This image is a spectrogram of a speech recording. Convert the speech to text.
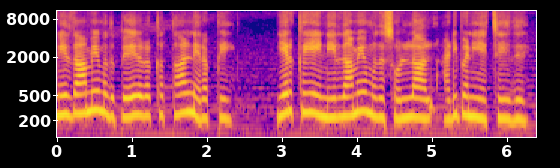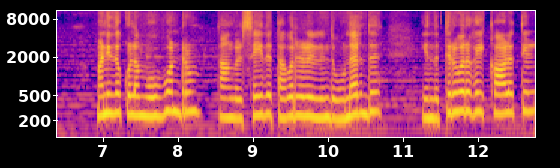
நீர்தாமே உமது பேரிறக்கத்தால் நிரப்பி இயற்கையை நீர்தாமே உமது சொல்லால் அடிபணியச் செய்து மனித குலம் ஒவ்வொன்றும் தாங்கள் செய்த தவறுகளிலிருந்து உணர்ந்து இந்த திருவருகை காலத்தில்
